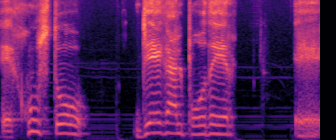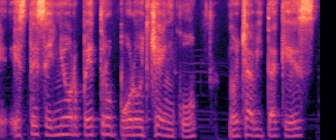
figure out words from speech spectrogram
eh, justo llega al poder eh, este señor Petro Porochenko, ¿no, Chavita? Que es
